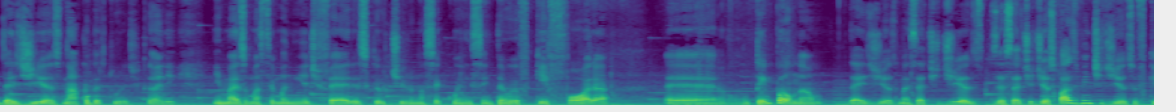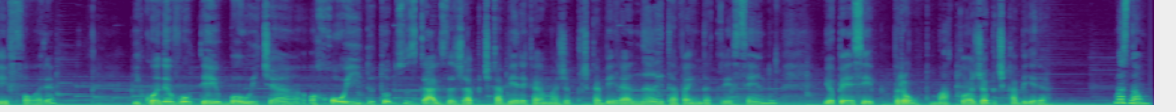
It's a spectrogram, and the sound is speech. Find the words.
10 eh, dias na cobertura de cane e mais uma semaninha de férias que eu tiro na sequência. Então eu fiquei fora é, um tempão, não, 10 dias mais 7 dias, 17 dias, quase 20 dias eu fiquei fora. E quando eu voltei, o Bowie tinha roído todos os galhos da jabuticabeira, que era uma jabuticabeira anã e estava ainda crescendo. E eu pensei, pronto, matou a jabuticabeira. Mas não.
